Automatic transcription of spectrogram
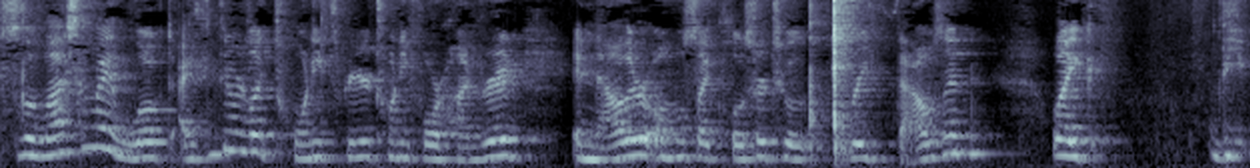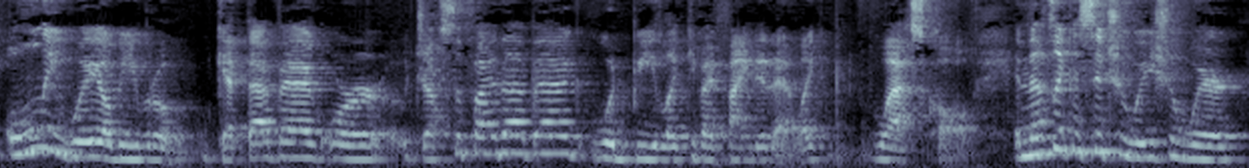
so the last time I looked, I think they were like 23 or 2400 and now they're almost like closer to 3000. Like the only way I'll be able to get that bag or justify that bag would be like if I find it at like last call. And that's like a situation where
